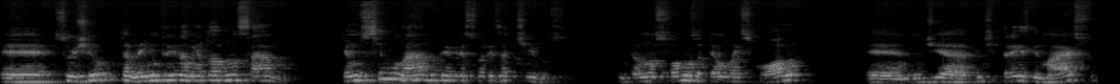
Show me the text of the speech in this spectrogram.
é, surgiu também um treinamento avançado, que é um simulado de agressores ativos. Então, nós fomos até uma escola é, no dia 23 de março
